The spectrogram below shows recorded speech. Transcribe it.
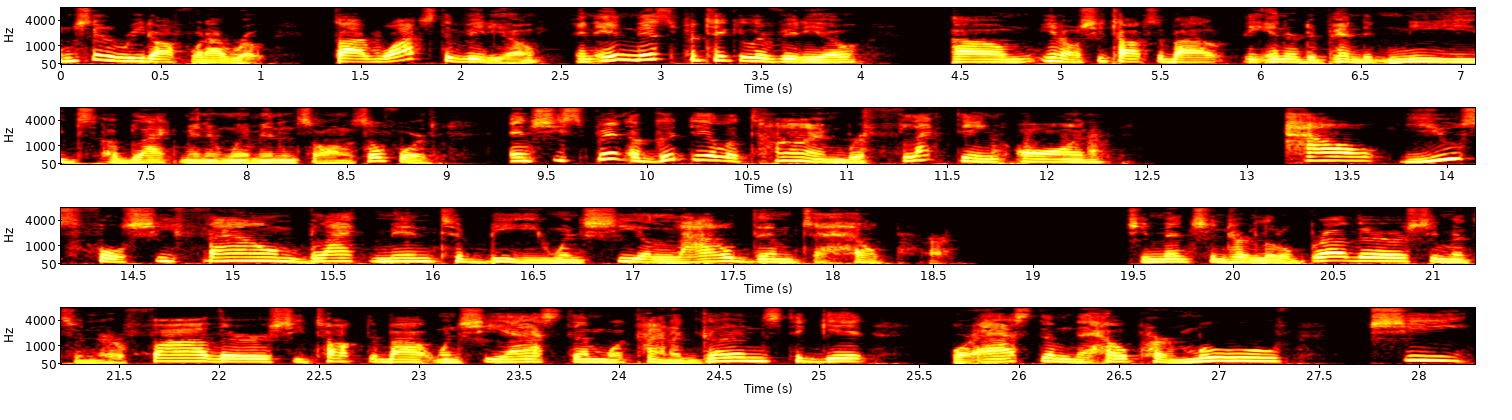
I'm just going to read off what I wrote. So I watched the video, and in this particular video, um, you know, she talks about the interdependent needs of black men and women and so on and so forth. And she spent a good deal of time reflecting on how useful she found black men to be when she allowed them to help her. She mentioned her little brother, she mentioned her father, she talked about when she asked them what kind of guns to get or asked them to help her move. She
